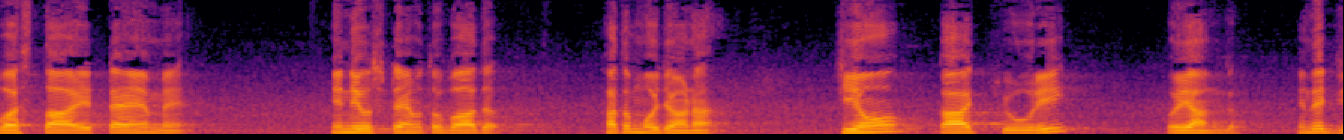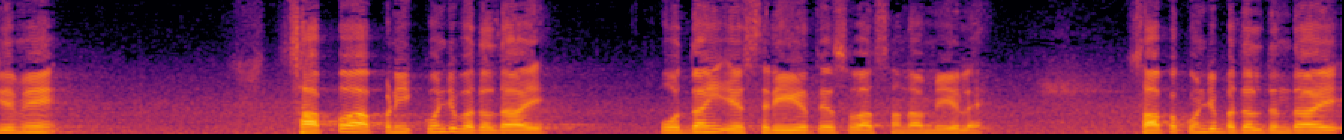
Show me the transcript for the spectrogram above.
ਅਵਸਥਾ ਹੈ ਟਾਈਮ ਹੈ। ਇਹਨੇ ਉਸ ਟਾਈਮ ਤੋਂ ਬਾਅਦ ਖਤਮ ਹੋ ਜਾਣਾ। ਕਿਉਂ ਕਾ ਚੂਰੀ ਕੋਈ ਅੰਗ। ਕਹਿੰਦੇ, ਜਿਵੇਂ ਸੱਪ ਆਪਣੀ ਕੁੰਝ ਬਦਲਦਾ ਏ ਉਦਾਂ ਹੀ ਇਹ ਸਰੀਰ ਤੇ ਸਵਾਸਾਂ ਦਾ ਮੇਲ ਹੈ। ਸੱਪ ਕੁੰਝ ਬਦਲ ਦਿੰਦਾ ਏ,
